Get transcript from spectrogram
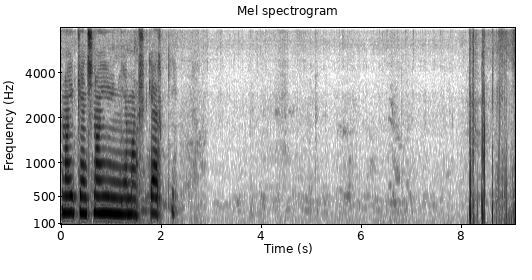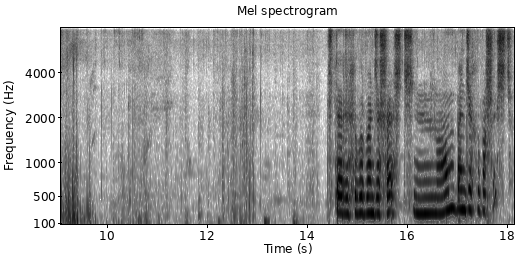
no i pięć, no i nie mam siekierki. Cztery chyba będzie sześć. No, będzie chyba sześć.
